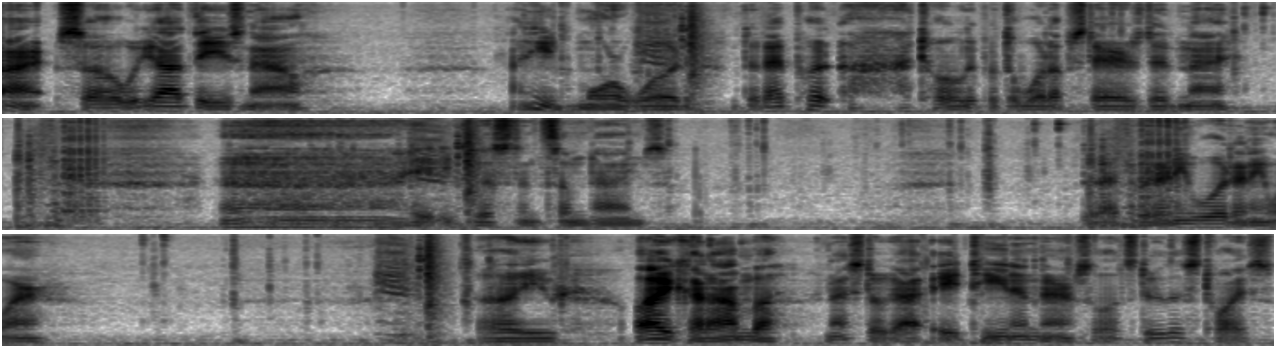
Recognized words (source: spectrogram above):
Alright, so we got these now. I need more wood. Did I put... Oh, I totally put the wood upstairs, didn't I? Uh, I hate existence sometimes. Did I put any wood anywhere? Ay, ay caramba. And I still got 18 in there, so let's do this twice.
